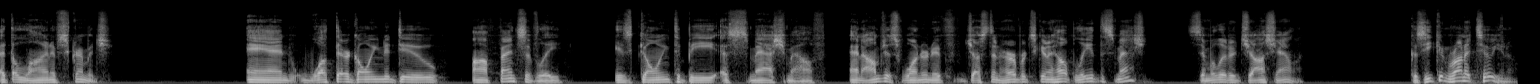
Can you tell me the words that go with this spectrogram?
at the line of scrimmage. And what they're going to do offensively is going to be a smash mouth. And I'm just wondering if Justin Herbert's going to help lead the smashing, similar to Josh Allen. Because he can run it too, you know.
